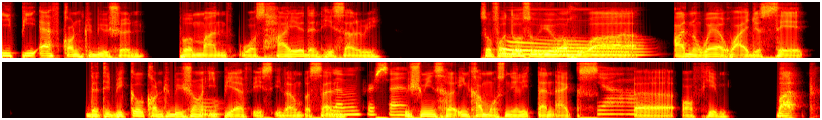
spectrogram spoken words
EPF contribution per month was higher than his salary. So for those of you who are Oh. unaware of what I just said, the typical contribution on Oh. EPF is 11%, eleven percent. which means her income was nearly 10x Yeah. uh, of him. But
